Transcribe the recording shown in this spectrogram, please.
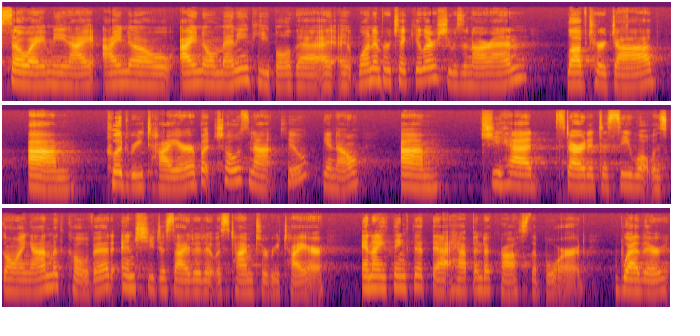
So I mean, I, I know I know many people that I, one in particular, she was an RN, loved her job, um, could retire, but chose not to. You know, um, she had started to see what was going on with COVID, and she decided it was time to retire. And I think that that happened across the board, whether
